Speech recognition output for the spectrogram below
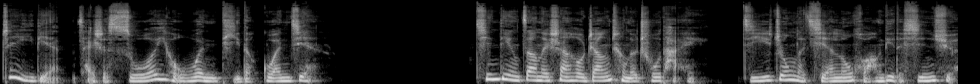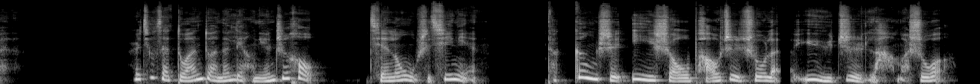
这一点才是所有问题的关键。钦定藏内善后章程的出台，集中了乾隆皇帝的心血。而就在短短的两年之后，乾隆五十七年，他更是一手炮制出了《御制喇嘛说》，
